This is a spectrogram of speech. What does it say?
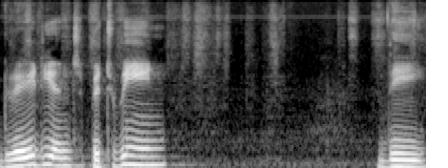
gradient between the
